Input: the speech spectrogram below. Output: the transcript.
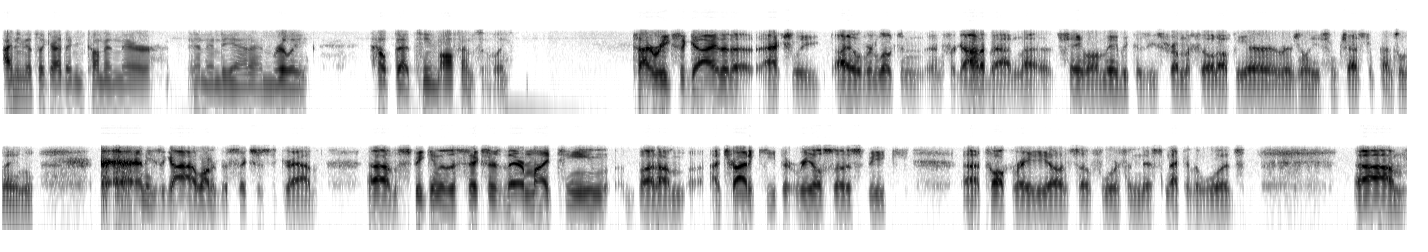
I think that's a guy that can come in there in Indiana and really help that team offensively. Tyreke's a guy that uh, actually I overlooked and, and forgot about, and uh, shame on me because he's from the Philadelphia area originally. He's from Chester, Pennsylvania, and he's a guy I wanted the Sixers to grab. Um, speaking of the Sixers, they're my team, but um, I try to keep it real, so to speak, uh, talk radio and so forth in this neck of the woods. Um,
